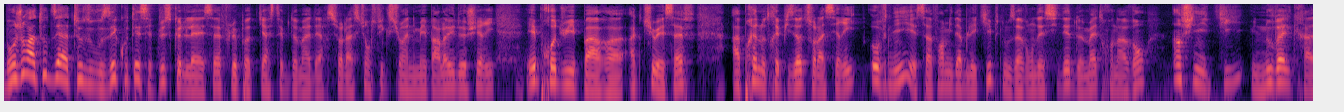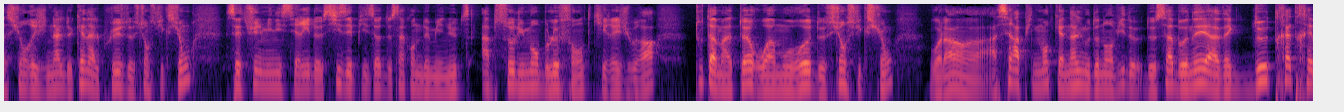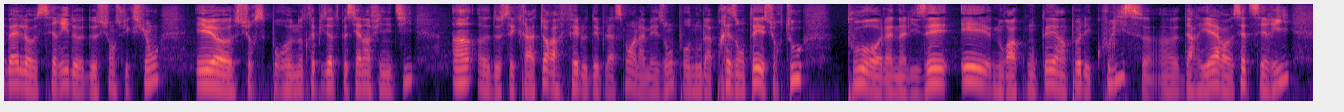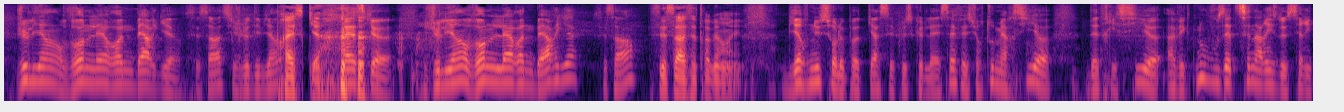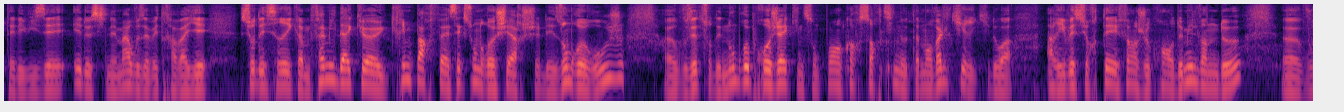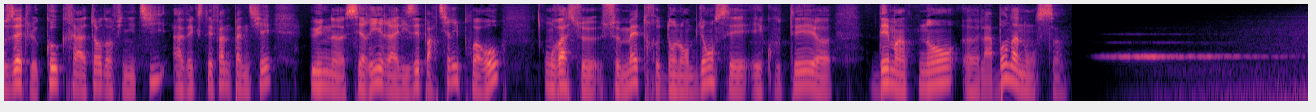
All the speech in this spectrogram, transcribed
Bonjour à toutes et à tous, vous écoutez C'est plus que de la SF, le podcast hebdomadaire sur la science-fiction animé par l'œil de chéri et produit par euh, ActuSF. Après notre épisode sur la série OVNI et sa formidable équipe, nous avons décidé de mettre en avant Infinity, une nouvelle création originale de Canal+, de science-fiction. C'est une mini-série de 6 épisodes de 52 minutes absolument bluffante qui réjouira tout amateur ou amoureux de science-fiction. Voilà, euh, assez rapidement, Canal nous donne envie de, de s'abonner avec deux très très belles euh, séries de, de science-fiction. Et euh, sur, pour notre épisode spécial Infinity, un de ses créateurs a fait le déplacement à la maison pour nous la présenter et surtout pour l'analyser et nous raconter un peu les coulisses derrière cette série. Julien von Lerenberg, c'est ça, si je le dis bien? Presque. Presque. Julien von Lerenberg, c'est ça? C'est ça, c'est très bien, oui. Bienvenue sur le podcast C'est plus que de la SF et surtout merci euh, d'être ici euh, avec nous. Vous êtes scénariste de séries télévisées et de cinéma. Vous avez travaillé sur des séries comme Famille d'accueil, Crime parfait, Section de recherche, Les Ombres rouges. Euh, vous êtes sur des nombreux projets qui ne sont pas encore sortis, notamment Valkyrie qui doit arriver sur TF1, je crois, en 2022. Euh, vous êtes le co-créateur d'Infinity avec Stéphane Pantier, une série réalisée par Thierry Poirot. On va se, se mettre dans l'ambiance et écouter euh, dès maintenant euh, la bande-annonce.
